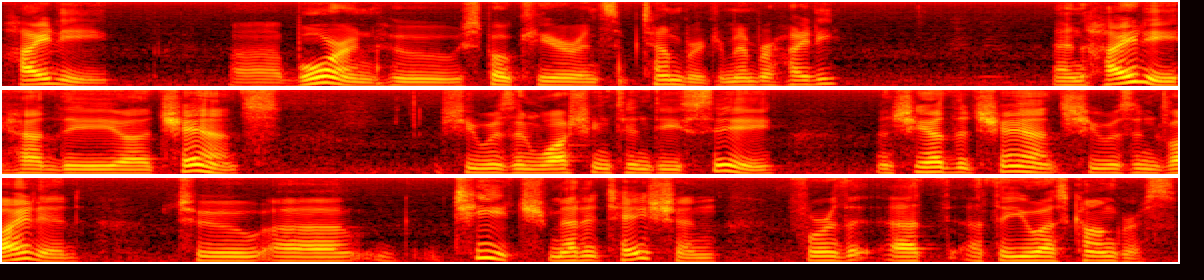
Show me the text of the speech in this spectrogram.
Heidi uh, Bourne, who spoke here in September. Do you remember Heidi? And Heidi had the uh, chance, she was in Washington, D.C., and she had the chance, she was invited to uh, teach meditation for the, at, at the U.S. Congress.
